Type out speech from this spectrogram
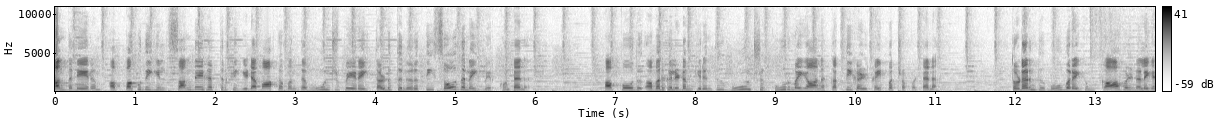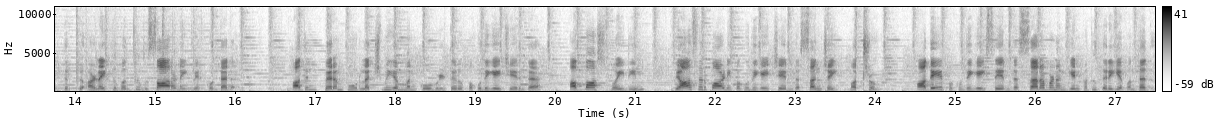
அந்த நேரம் அப்பகுதியில் சந்தேகத்திற்கு இடமாக வந்த மூன்று பேரை தடுத்து நிறுத்தி சோதனை மேற்கொண்டனர். அப்போது அவர்களிடம் இருந்து மூன்று கூர்மையான கத்திகள் கைப்பற்றப்பட்டன. தொடர்ந்து மூவரையும் காவல் நிலையத்திற்கு அழைத்து வந்து விசாரணை மேற்கொண்டனர். அதில் பெரம்பூர் லட்சுமியம்மன் கோவில் தெரு பகுதியைச் சேர்ந்த அப்பாஸ் மொய்தீன் வியாசர்பாடி பகுதியைச் சேர்ந்த சஞ்சய் மற்றும் அதே பகுதியைச் சேர்ந்த சரவணன் என்பது தெரிய வந்தது.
